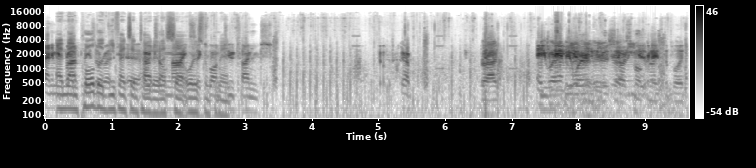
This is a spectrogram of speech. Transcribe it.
Enemy and then pull the already- defense uh, in tighter. Hotel That's, uh, 9, orders from 6-1, command. Two times. Rod. Hey, Beware, command, beware, beware, there's uh, smoke get grenades deployed.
